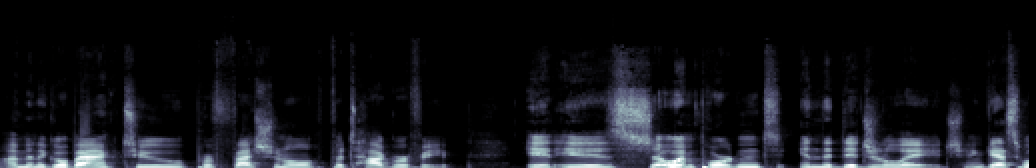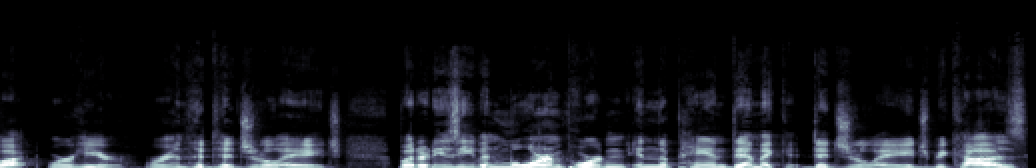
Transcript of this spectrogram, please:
I'm going to go back to professional photography. It is so important in the digital age. And guess what? We're here. We're in the digital age. But it is even more important in the pandemic digital age because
